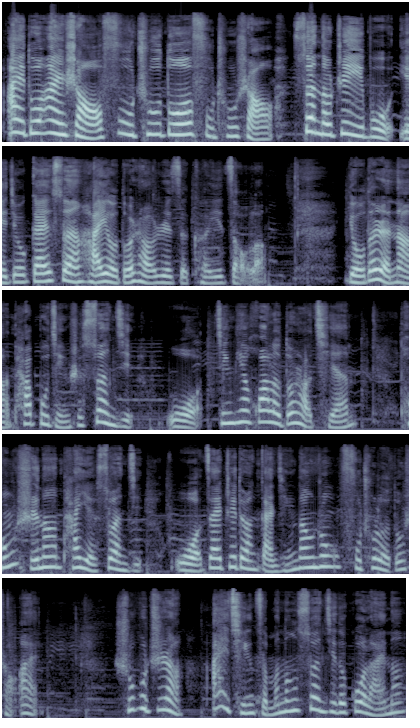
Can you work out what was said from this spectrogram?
爱多爱少，付出多付出少，算到这一步，也就该算还有多少日子可以走了。有的人呢，他不仅是算计我今天花了多少钱，同时呢，他也算计我在这段感情当中付出了多少爱。殊不知啊，爱情怎么能算计得过来呢？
